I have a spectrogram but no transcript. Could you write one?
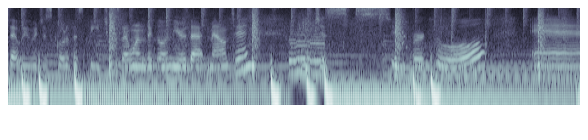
that we would just go to this beach because I wanted to go near that mountain, which is super cool. And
